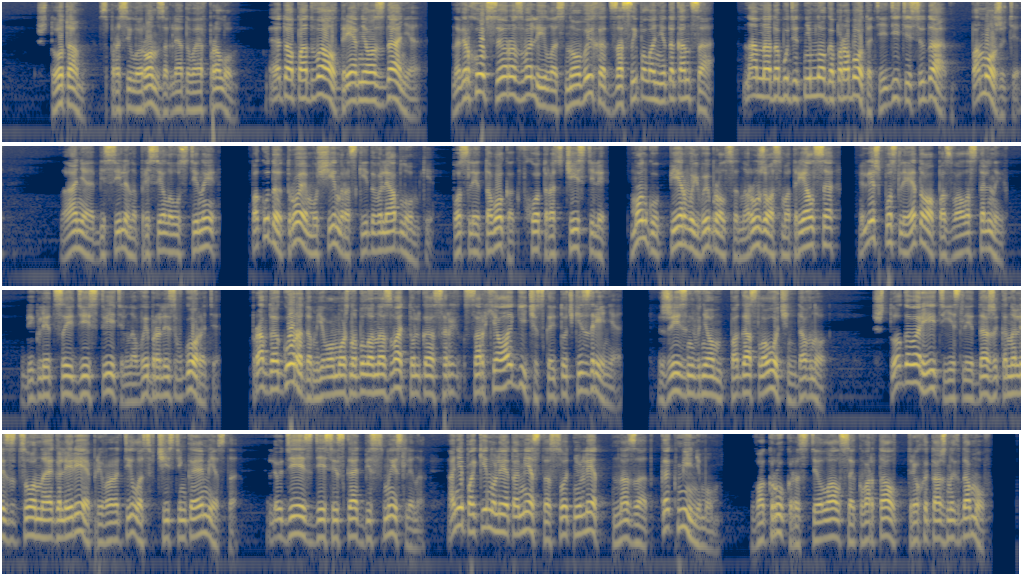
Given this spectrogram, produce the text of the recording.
«Что там?» – спросил Рон, заглядывая в пролом. «Это подвал древнего здания. Наверху все развалилось, но выход засыпало не до конца. Нам надо будет немного поработать. Идите сюда, поможете». Аня обессиленно присела у стены, покуда трое мужчин раскидывали обломки. После того, как вход расчистили, Монгу первый выбрался наружу, осмотрелся, лишь после этого позвал остальных. Беглецы действительно выбрались в городе. Правда, городом его можно было назвать только с археологической точки зрения. Жизнь в нем погасла очень давно. Что говорить, если даже канализационная галерея превратилась в чистенькое место? Людей здесь искать бессмысленно. Они покинули это место сотню лет назад, как минимум. Вокруг расстилался квартал трехэтажных домов.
